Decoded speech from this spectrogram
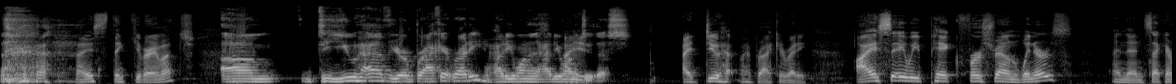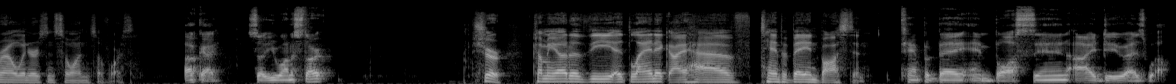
Nice, thank you very much. Um, do you have your bracket ready? How do you want to How do you want to do this? I do have my bracket ready. I say we pick first round winners and then second round winners and so on and so forth. Okay, so you want to start? Sure. Coming out of the Atlantic, I have Tampa Bay and Boston. Tampa Bay and Boston. I do as well.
